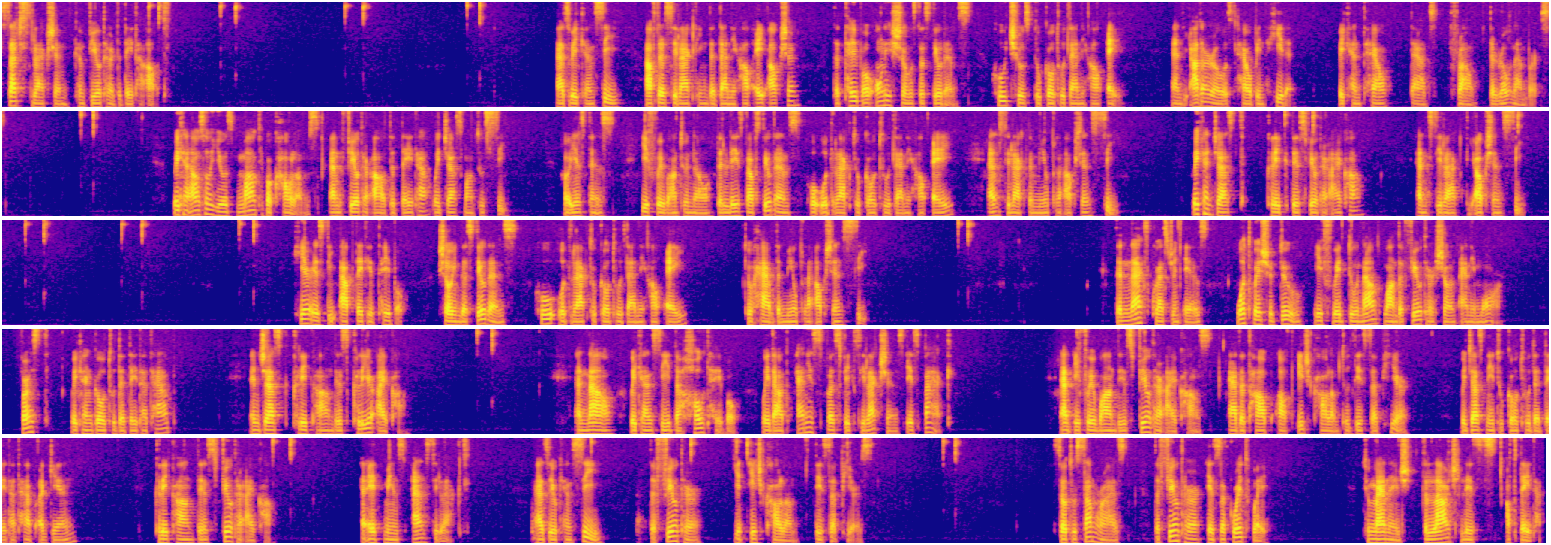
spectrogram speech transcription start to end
Such selection can filter the data out. As we can see, after selecting the dining hall A option, the table only shows the students who choose to go to dining hall A, and the other rows have been hidden. We can tell that from the row numbers. We can also use multiple columns and filter out the data we just want to see. For instance, if we want to know the list of students who would like to go to dining hall A and select the meal plan option C, we can just click this filter icon and select the option C. Here is the updated table showing the students who would like to go to dining hall A to have the meal plan option C. The next question is what we should do if we do not want the filter shown anymore. First, we can go to the Data tab and just click on this clear icon. And now we can see the whole table without any specific selections is back. And if we want these filter icons at the top of each column to disappear, we just need to go to the Data tab again, click on this filter icon, and it means unselect. As you can see, the filter in each column disappears. So to summarize, the filter is a great way to manage the large lists of data.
